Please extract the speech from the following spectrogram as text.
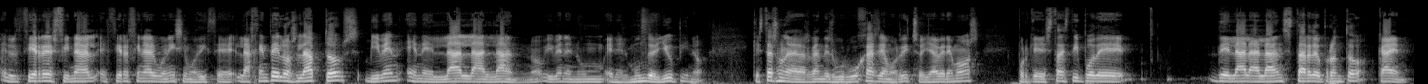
el cierre final, el cierre final es buenísimo. Dice, la gente de los laptops viven en el la la land, ¿no? Viven en, un, en el mundo de Yuppie, ¿no? Que esta es una de las grandes burbujas, ya hemos dicho, ya veremos, porque este tipo de, de la la lands tarde o pronto caen.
